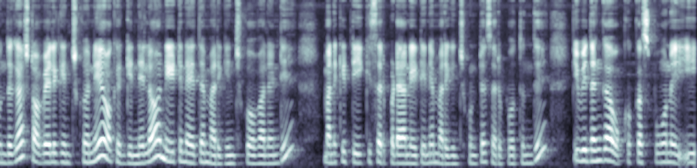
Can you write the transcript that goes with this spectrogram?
ముందుగా స్టవ్ వెలిగించుకొని ఒక గిన్నెలో నీటిని అయితే మరిగించుకోవాలండి. మనకి టీకి సరిపడా నీటిని మరిగించుకుంటే సరిపోతుంది. ఈ విధంగా ఒక్కొక్క స్పూన్ ఈ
